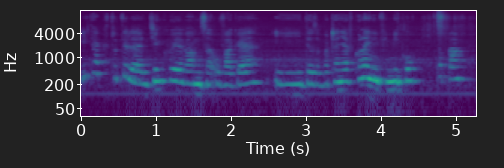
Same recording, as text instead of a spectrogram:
I tak, to tyle. Dziękuję Wam za uwagę i do zobaczenia w kolejnym filmiku. Pa, pa!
